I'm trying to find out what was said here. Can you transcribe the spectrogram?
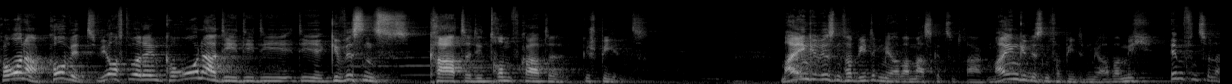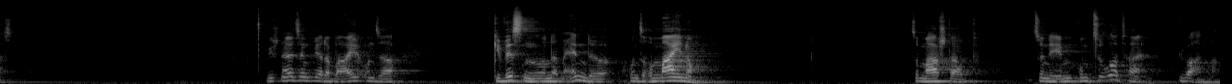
Corona, Covid. Wie oft wurde in Corona die, die, die, die Gewissenskarte, die Trumpfkarte gespielt? Mein Gewissen verbietet mir aber Maske zu tragen. Mein Gewissen verbietet mir aber mich impfen zu lassen. Wie schnell sind wir dabei, unser Gewissen und am Ende unsere Meinung zum Maßstab zu nehmen, um zu urteilen über andere.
